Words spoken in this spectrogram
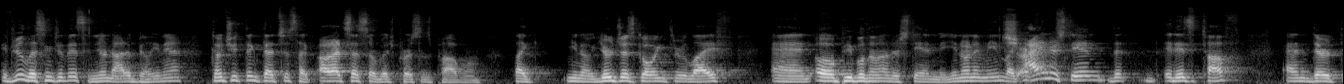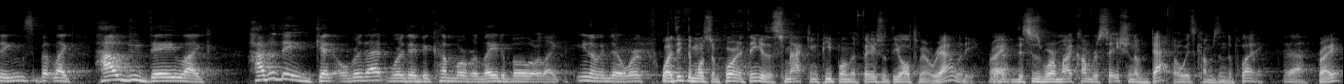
if you're listening to this and you're not a billionaire, don't you think that's just like, oh, that's just a rich person's problem? Like, you know, you're just going through life and, oh, people don't understand me. You know what I mean? Like, sure. I understand that it is tough and there are things, but like, how do they like, how do they get over that where they become more relatable or like you know in their work? Well i think the most important thing is smacking people in the face with the ultimate reality right? Yeah. this is where my conversation of death always comes into play yeah. right?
